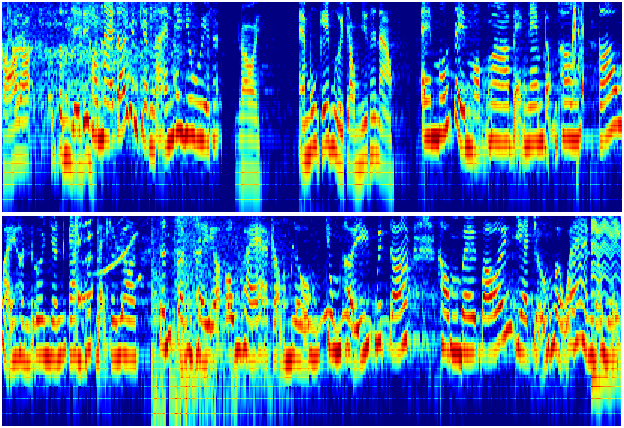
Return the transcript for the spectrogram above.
có đó cứ tin vậy đi Hôm nay tới chương trình là em thấy vui rồi đó. rồi em muốn kiếm người chồng như thế nào Em muốn tìm một à, bạn nam độc thân có ngoại hình ưa nhìn cao mét bảy trở lên tính tình thì à, ôn hòa rộng lượng chung thủy quyết đoán không bê bối gia trưởng và quá ham nhậu nhẹt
